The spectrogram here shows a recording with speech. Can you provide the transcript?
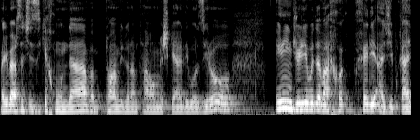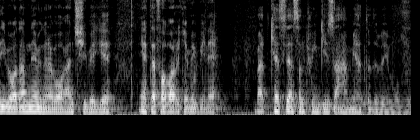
ولی بر اساس چیزی که خوندم و تو هم می‌دونم تمامش کردی بازی رو این اینجوری بوده و خب خیلی عجیب غریبه آدم نمی‌دونه واقعا چی بگه این اتفاقا رو که می‌بینه. بعد کسی اصلا تو انگلیس اهمیت داده به این موضوع؟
